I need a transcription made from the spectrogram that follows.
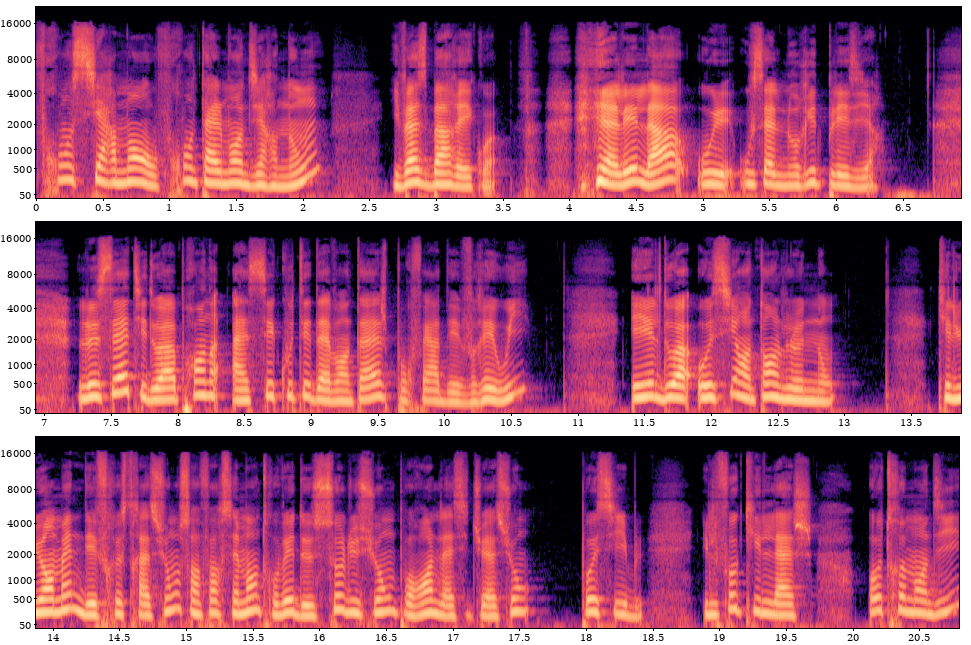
froncièrement ou frontalement dire non, il va se barrer, quoi. Et aller là où, où ça le nourrit de plaisir. Le 7, il doit apprendre à s'écouter davantage pour faire des vrais oui. Et il doit aussi entendre le non, qui lui emmène des frustrations sans forcément trouver de solution pour rendre la situation possible. Il faut qu'il lâche. Autrement dit,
